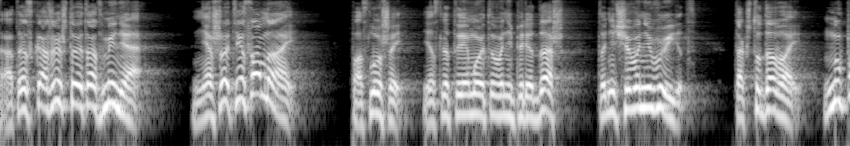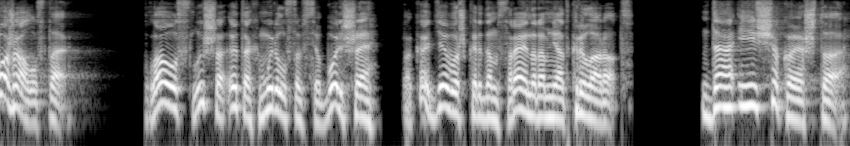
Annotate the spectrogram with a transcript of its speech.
А ты скажи, что это от меня! Не шути со мной!» «Послушай, если ты ему этого не передашь, то ничего не выйдет. Так что давай, ну пожалуйста!» Клаус, слыша это, хмурился всё больше, пока девушка рядом с Райнером не открыла рот. «Да, и ещё кое-что.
